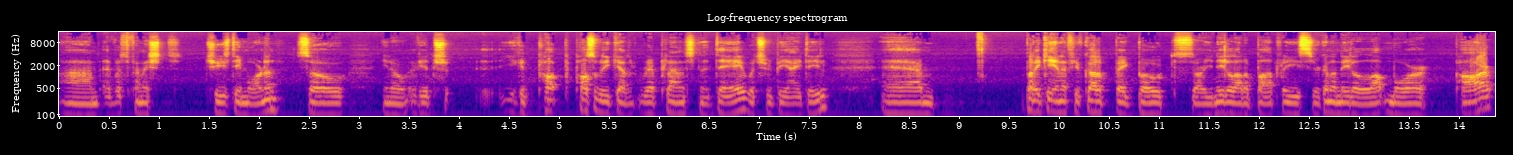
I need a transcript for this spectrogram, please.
and it was finished Tuesday morning so you know if you you could possibly get it replenished in a day which would be ideal um, but again, if you've got a big boat or you need a lot of batteries, you're going to need a lot more power.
